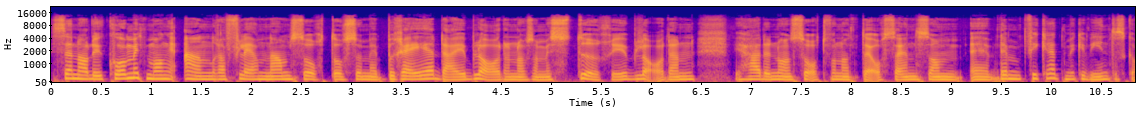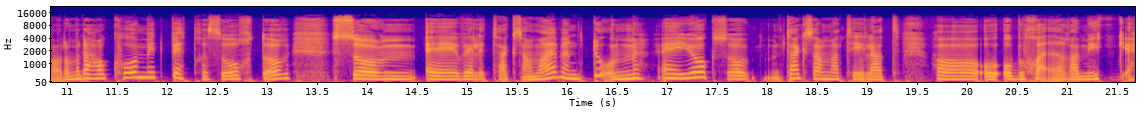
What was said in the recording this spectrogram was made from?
sen har det ju kommit många andra fler namnsorter som är breda i bladen och som är större i bladen. Vi hade någon sort för något år sedan som eh, den fick rätt mycket vinterskador men det har kommit bättre sorter som är väldigt tacksamma. Även de är ju också tacksamma till att ha och, och beskära mycket.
